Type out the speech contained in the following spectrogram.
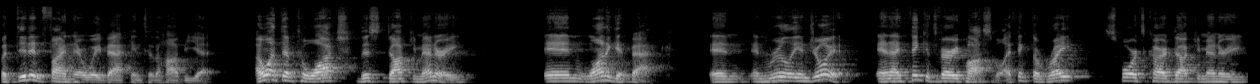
but didn't find their way back into the hobby yet I want them to watch this documentary and want to get back and and really enjoy it. And I think it's very possible. I think the right sports card documentary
